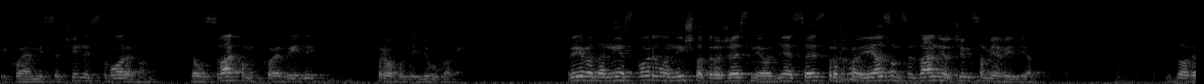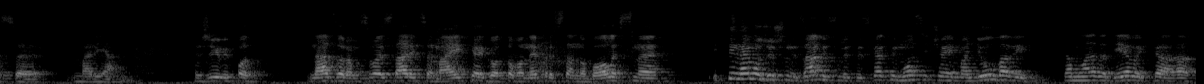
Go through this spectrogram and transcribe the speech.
i koja mi se čini stvorenom da u svakom tko je vidi probudi ljubav. Priroda nije stvorila ništa dražesnije od nje, sestro, i ja sam se zanio čim sam je vidio. Zove se Marijan. Živi pod nadzorom svoje starice majke, gotovo neprestano bolesne, i ti ne možeš ni zamisliti s kakvim osjećajima ljubavi ta mlada djevojka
